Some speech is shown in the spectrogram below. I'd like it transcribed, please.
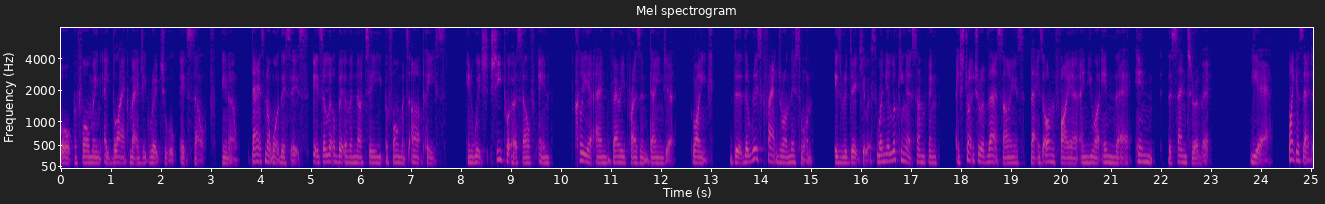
or performing a black magic ritual itself, you know. That's not what this is. It's a little bit of a nutty performance art piece in which she put herself in clear and very present danger. Like the the risk factor on this one is ridiculous. When you're looking at something, a structure of that size that is on fire, and you are in there in the center of it, yeah. Like I said,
